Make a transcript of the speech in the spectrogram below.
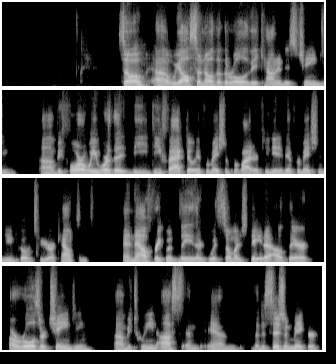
So uh, we also know that the role of the accountant is changing. Uh, before we were the, the de facto information provider. If you needed information, you'd go to your accountant. And now frequently there, with so much data out there, our roles are changing uh, between us and, and the decision maker.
